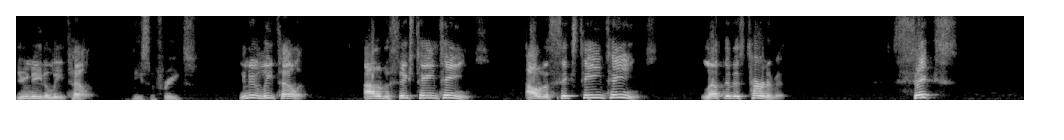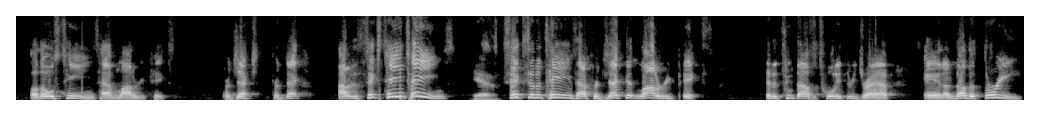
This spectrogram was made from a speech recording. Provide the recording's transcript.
you need elite talent. Need some freaks. You need elite talent. Out of the 16 teams, out of the 16 teams left in this tournament, six of those teams have lottery picks. Projection, project out of the 16 teams, yeah, six of the teams have projected lottery picks in the 2023 draft and another three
